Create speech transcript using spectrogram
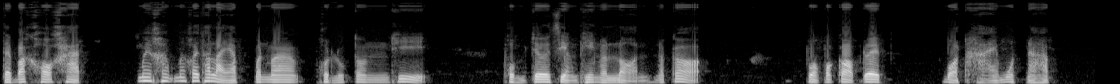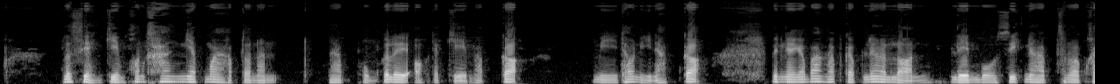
แต่บัคคอขาดไม่ค่อยไม่ค่อยเท่าไหร่ครับ มันมาผลลุกตอนที่ผมเจอเสียงเพลงหลอนๆแล้วก็ บวกประกอบด้วยบอดหายหมดนะครับ แล้วเสียงเกมค่อนข้างเงียบมากครับตอนนั้นนะครับ ผมก็เลยออกจากเกมครับ ก็มีเท่านี้นะครับ ก็เป็นไงกันบ้างครับกับเรื่องหลอนๆ Rainbow Six นะครับสำหรับใคร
